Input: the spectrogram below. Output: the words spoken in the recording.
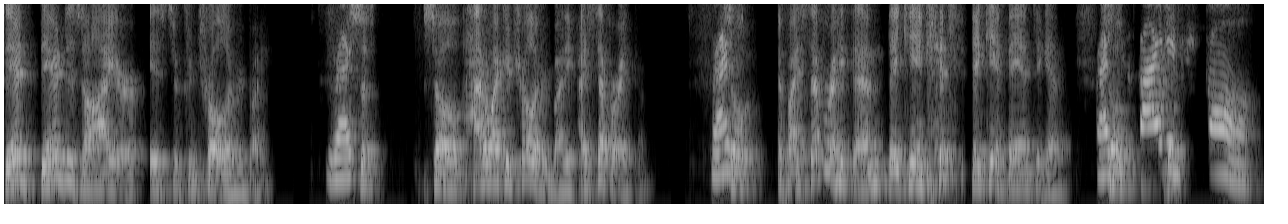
their their desire is to control everybody. Right. So so how do i control everybody? I separate them Right. So if I separate them, they can't get they can't band together. Right. So divided fall.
